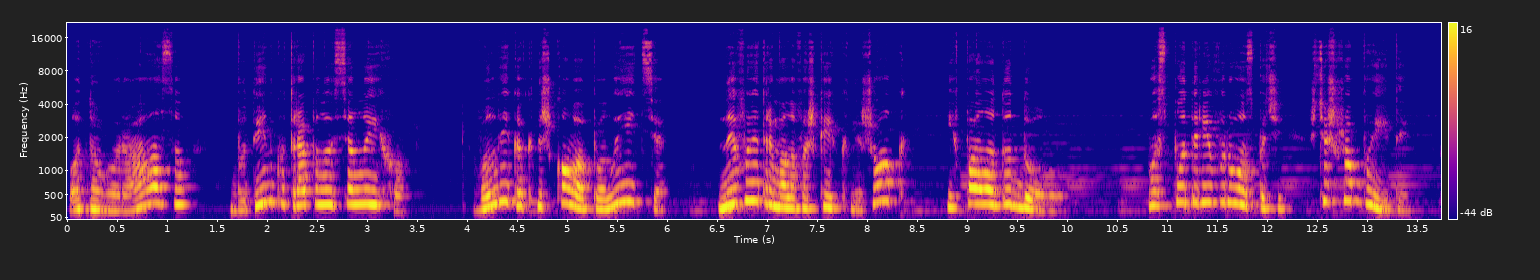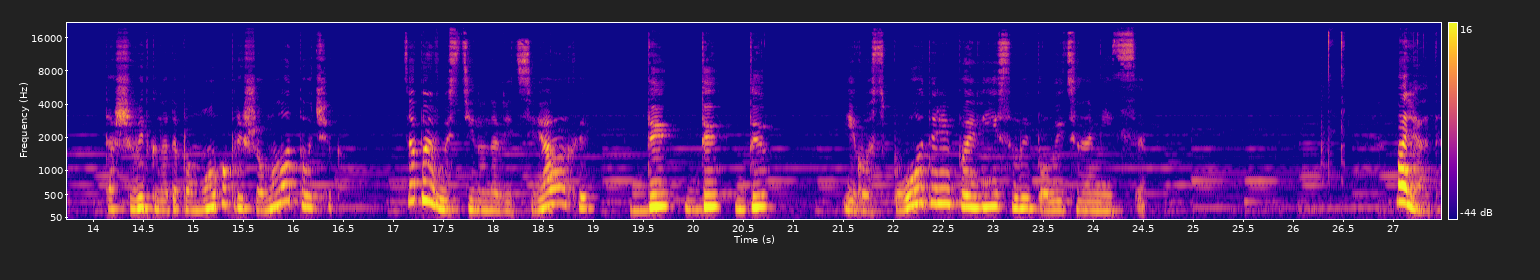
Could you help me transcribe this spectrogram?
Одного разу в будинку трапилося лихо. Велика книжкова полиця не витримала важких книжок і впала додолу. Господарі в розпачі, що ж робити? Та швидко на допомогу прийшов молоточок. Забив у стіну навіть цвяхи, ди-ди-ди. І господарі повісили полицю на місце. Малята,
